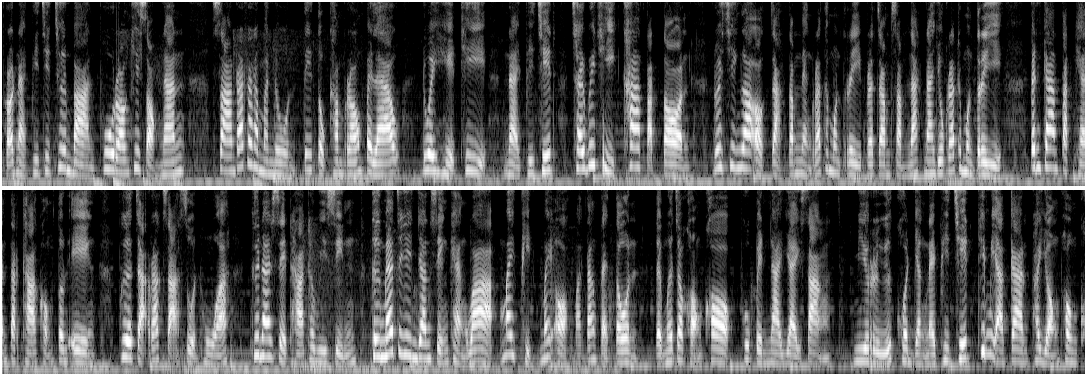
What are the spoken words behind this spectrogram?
เพราะนายพิชิตชื่นบานผู้ร้องที่สองนั้นสารรัฐธรรมนูญตีตกคำร้องไปแล้ว ด้วยเหตุที่นายพิชิตใช้วิธีฆ่าตัดตอน ด้วยชิงลาออกจากตำแหน่งรัฐมนตรีประจำสำนักนายกรัฐมนตรี เป็นการตัดแขนตัดขาของตนเอง เพื่อจะรักษาส่วนหัว คือนายเศรษฐาทวีสิน ถึงแม้จะยืนยันเสียงแข็งว่าไม่ผิดไม่ออกมาตั้งแต่ต้น แต่เมื่อเจ้าของคอกผู้เป็นนายใหญ่สั่ง มีหรือคนอย่างนายพิชิตที่มีอาการพยองพองข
